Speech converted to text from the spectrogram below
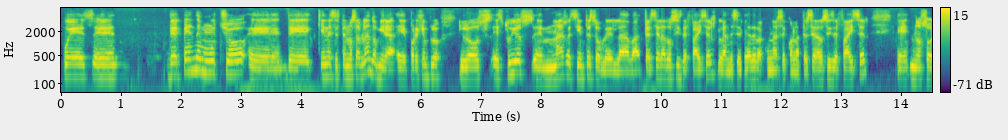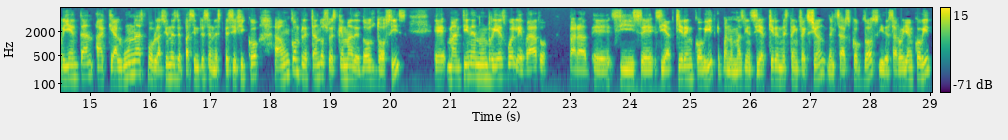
Pues eh, depende mucho eh, de quiénes estemos hablando. Mira, eh, por ejemplo, los estudios más recientes sobre la tercera dosis de Pfizer, la necesidad de vacunarse con la tercera dosis de Pfizer, nos orientan a que algunas poblaciones de pacientes en específico, aún completando su esquema de dos dosis, mantienen un riesgo elevado para eh, si se si adquieren COVID, bueno, más bien si adquieren esta infección del SARS-CoV-2 y desarrollan COVID,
